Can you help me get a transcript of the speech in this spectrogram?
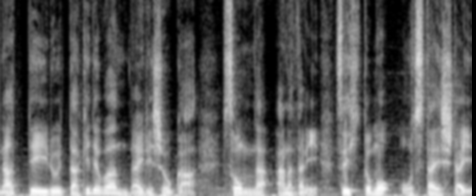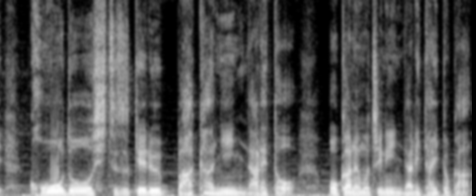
なっているだけではないでしょうか？そんなあなたにぜひともお伝えしたい行動し続けるバカになれとお金持ちになりたいとか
